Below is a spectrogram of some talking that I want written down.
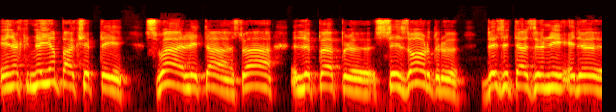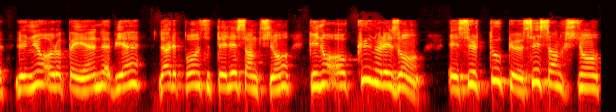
Et n'ayant pas accepté soit l'État, soit le peuple, ces ordres des États-Unis et de l'Union européenne, eh bien, la réponse était les sanctions qui n'ont aucune raison et surtout que ces sanctions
